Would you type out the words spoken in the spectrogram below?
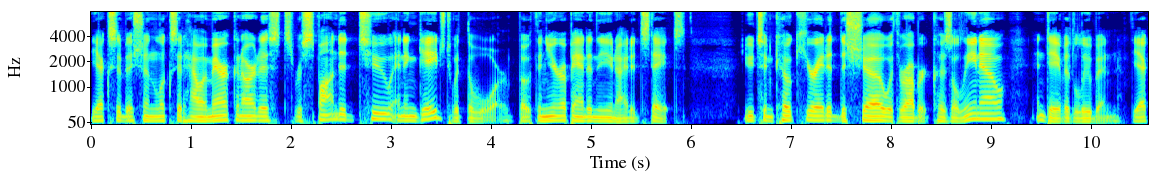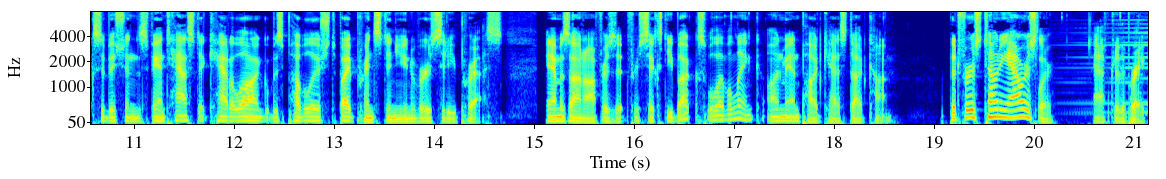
The exhibition looks at how American artists responded to and engaged with the war, both in Europe and in the United States. Knutson co curated the show with Robert Cozzolino and David Lubin. The exhibition's fantastic catalog was published by Princeton University Press. Amazon offers it for 60 bucks. We'll have a link on manpodcast.com. But first, Tony Oursler after the break.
